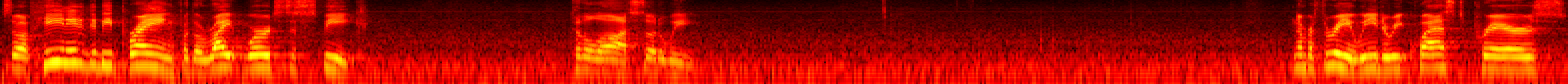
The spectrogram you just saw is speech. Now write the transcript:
So if he needed to be praying for the right words to speak to the lost, so do we. Number three, we need to request prayers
